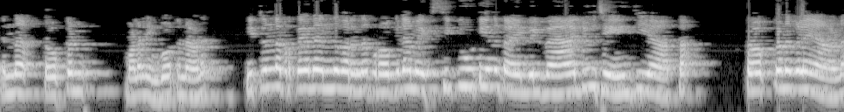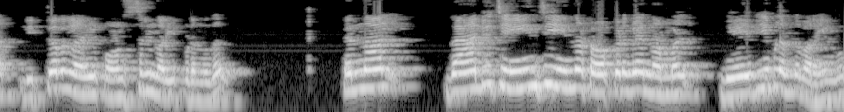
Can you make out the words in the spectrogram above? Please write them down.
എന്ന ടോക്കൺ വളരെ ഇമ്പോർട്ടന്റ് ആണ്. ലിറ്ററലിന്റെ പ്രത്യേകത എന്ന് പറയുന്നത് പ്രോഗ്രാം എക്സിക്യൂട്ട് ചെയ്യുന്ന ടൈമിൽ വാല്യൂ ചേഞ്ച് ചെയ്യാത്ത ടോക്കണുകളെയാണ് ലിറ്ററൽ അല്ലെങ്കിൽ കോൺസ്റ്റന്റ് എന്നറിയപ്പെടുന്നത്. എന്നാൽ വാല്യൂ ചേഞ്ച് ചെയ്യുന്ന ടോക്കണുകളെ നമ്മൾ വേരിയബിൾ എന്ന് പറയുന്നു.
